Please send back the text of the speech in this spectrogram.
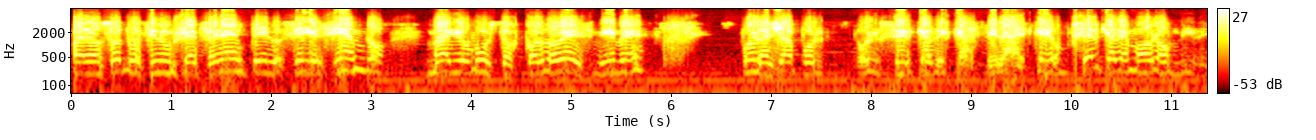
para nosotros ha sido un referente y lo sigue siendo. Mario Bustos, cordobés, vive por allá, por, por cerca de Castelar, creo, cerca de Morón vive.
